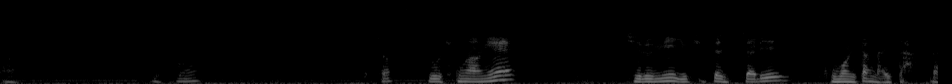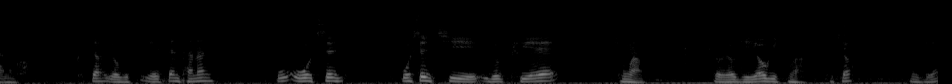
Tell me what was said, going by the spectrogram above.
자, 보시고 그쵸? 요 중앙에 지름이 60cm짜리 구멍이 딱 나 있다라는 거. 그죠? 여기 이 센터는 5, 5cm, 5cm 높이의 중앙. 또 여기 여기 중앙. 그죠? 여기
